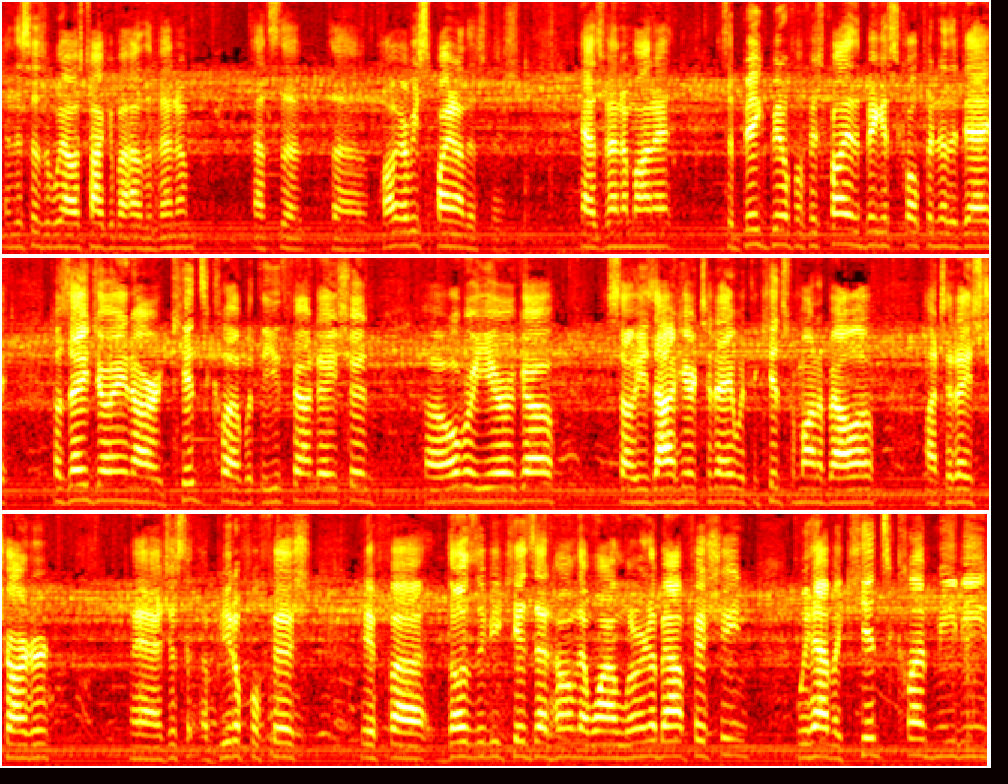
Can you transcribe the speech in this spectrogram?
And this is we always talk about how the venom, that's the, the every spine on this fish has venom on it. It's a big, beautiful fish, probably the biggest sculpin of the day. Jose joined our kids club with the Youth Foundation uh, over a year ago. So he's out here today with the kids from Montebello on today's charter. And just a beautiful fish. If uh, those of you kids at home that want to learn about fishing, we have a kids club meeting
